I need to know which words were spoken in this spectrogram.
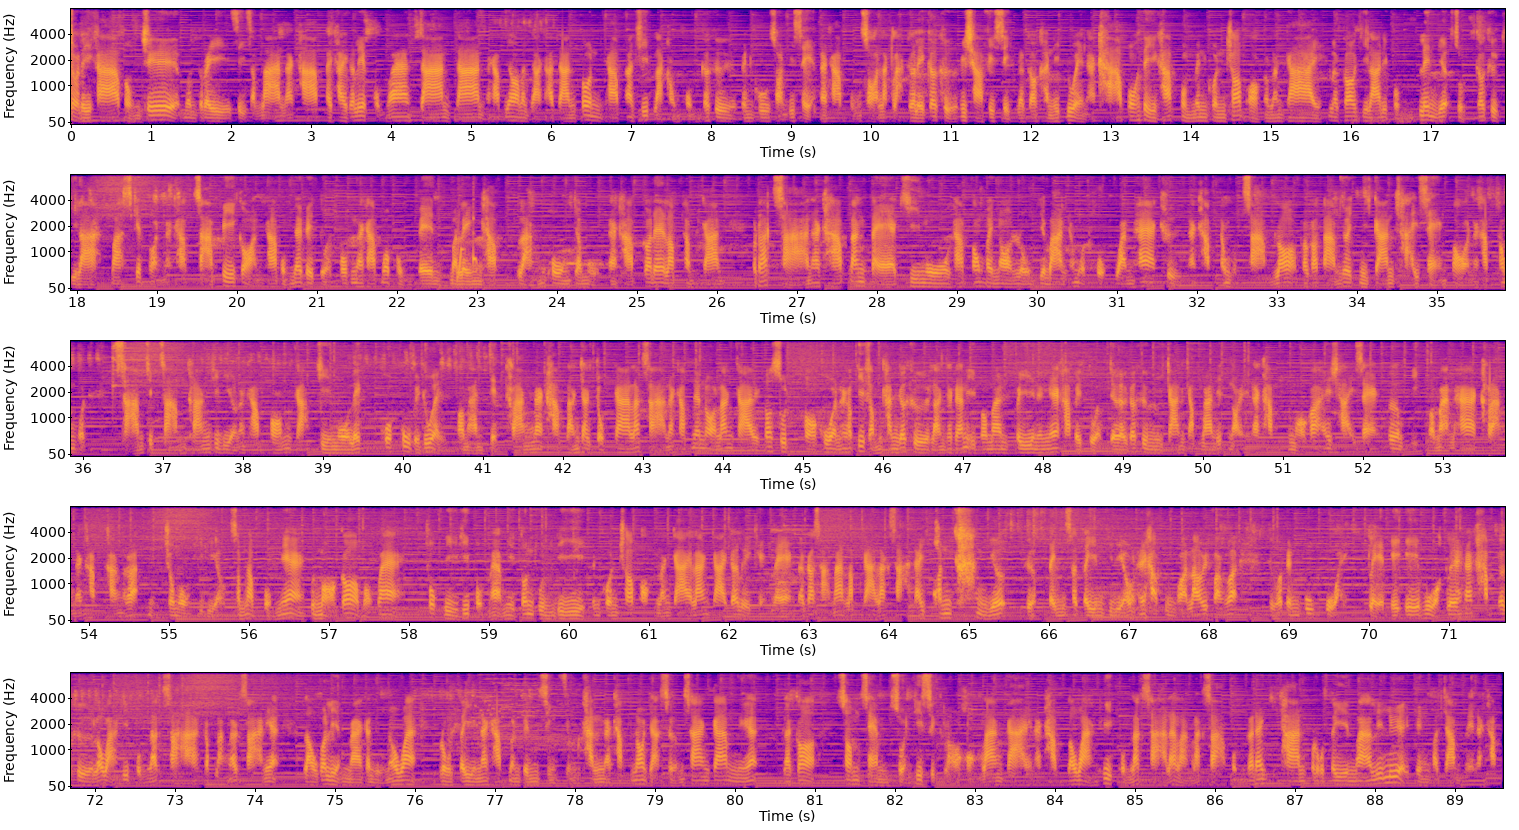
สวัสดีครับ ผมชื่อมนตรีศรีสำรานนะครับใครๆก็เรียกผมว่าจานจานนะครับ ย่อมาจากอาจารย์ต้นครับอาชีพหลักของผมก็คือเป็นครูสอนพิเศษนะครับ ผมสอนหลักๆก็เลยก็คือวิชาฟิสิกส์แล้วก็คณิตด้วยนะครับปกติครับผมเป็นคนชอบออกกำลังกาย แล้วก็กีฬาที่ผมเล่นเยอะสุดก็คือกีฬาบาสเกตบอลนะครับสามปีก่อนครับผมได้ไปตรวจพบนะครับ ว่าผมเป็นมะเร็งครับหลังโพรงจมูกนะครับก็ได้รับทำการ รักษานะครับ ตั้งแต่คีโมครับต้องไปนอนโรงพยาบาลทั้งหมด 6 วัน 5 คืนนะครับทั้งหมด 3 รอบแล้วก็ตามด้วยมีการฉายแสงต่อนะครับทั้งหมด 33 ครั้งทีเดียวนะครับ พร้อมกับคีโมเล็กควบคู่ไปด้วยประมาณ 7 ครั้งนะครับ หลังจากจบการรักษานะครับแน่นอนร่างกายก็สุดพอควรนะครับที่สำคัญก็คือหลังจากนั้นอีกประมาณปีหนึ่งเนี่ยครับไปตรวจเจอก็คือมีการกลับมานิดหน่อยนะครับหมอก็ให้ฉายแสงเพิ่มอีกประมาณ 5 ครั้งนะครับครั้งละ1ชั่วโมงทีเดียวสำหรับผมเนี่ยคุณหมอก็บอกว่า คดีที่ผมมีต้นทุนดี เป็นคนชอบออกกำลังกายร่างกายก็เลยแข็งแรง แล้วก็สามารถรับการรักษาได้ค่อนข้างเยอะเกือบเต็มสตรีมทีเดียวนะครับคุณหมอเล่าให้ฟังว่าถือว่าเป็นผู้ป่วยเกรด AA บวกเลยนะครับ ก็คือระหว่างที่ผมรักษากับหลังรักษาเนี่ยเราก็เรียนมากันอยู่นะว่าโปรตีนนะครับมันเป็นสิ่งสำคัญนะครับ นอกจากเสริมสร้างกล้ามเนื้อ แล้วก็ ซ่อมแซมส่วนที่สึกหรอของร่างกายนะครับ ระหว่างที่ผมรักษาและหลังรักษา ผมก็ได้ทานโปรตีนมาเรื่อยๆ เป็นประจำเลยนะครับ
